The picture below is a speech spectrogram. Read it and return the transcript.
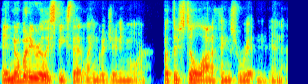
And nobody really speaks that language anymore, but there's still a lot of things written in it.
